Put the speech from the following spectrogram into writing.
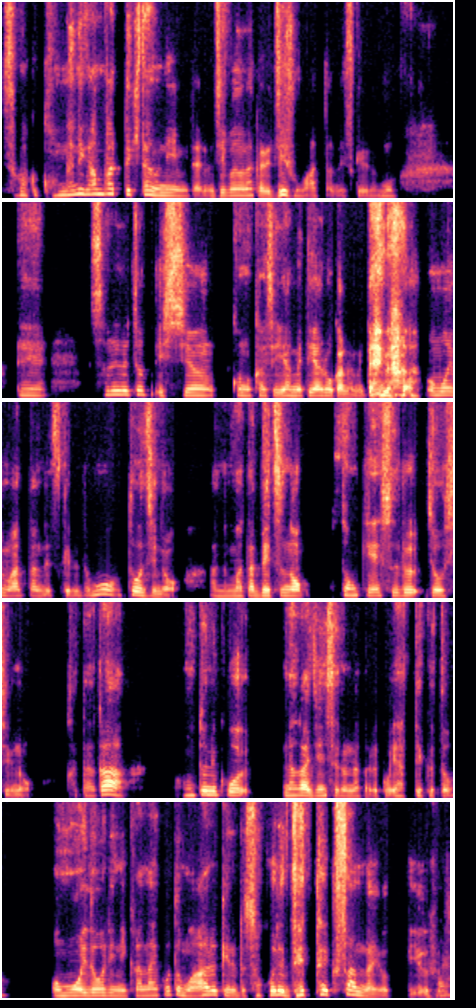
すごくこんなに頑張ってきたのにみたいな自分の中で自負もあったんですけれども、で、それでちょっと一瞬この会社辞めてやろうかなみたいな 思いもあったんですけれども、当時のあのまた別の尊敬する上司の方が、本当にこう長い人生の中でこうやっていくと、思い通りにいかないこともあるけれど、そこで絶対腐んなよっていうふうに、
